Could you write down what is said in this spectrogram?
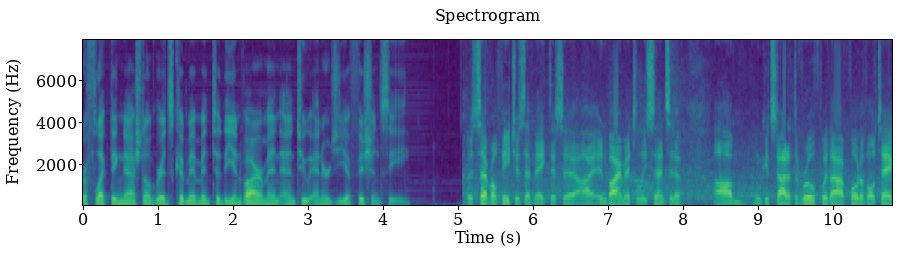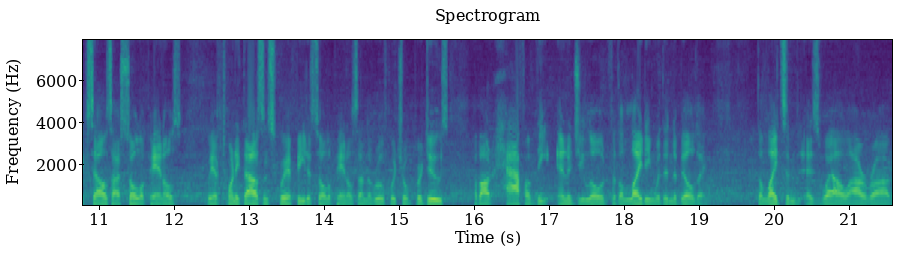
reflecting National Grid's commitment to the environment and to energy efficiency. There's several features that make this uh, uh, environmentally sensitive. Um, we could start at the roof with our photovoltaic cells, our solar panels. We have 20,000 square feet of solar panels on the roof, which will produce about half of the energy load for the lighting within the building. The lights as well are uh,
